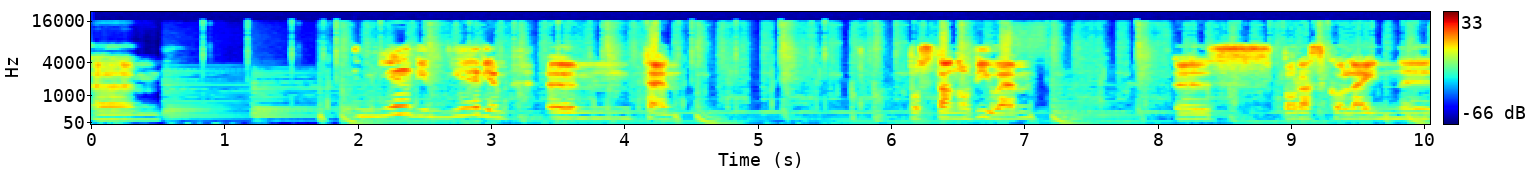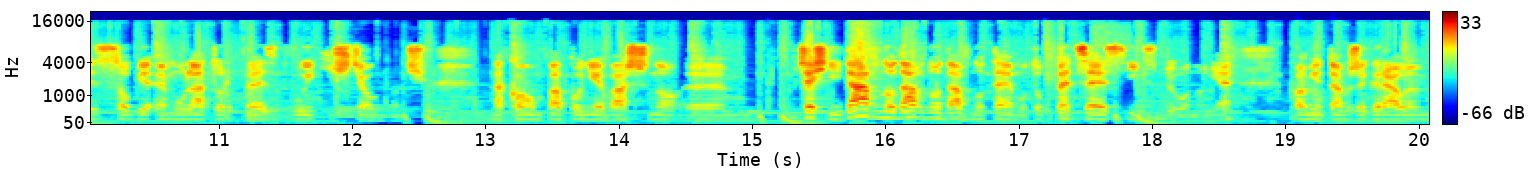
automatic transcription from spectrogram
Em, nie wiem, nie wiem. Em, ten. Postanowiłem y, po raz kolejny sobie emulator PS2 ściągnąć na kompa, ponieważ no em, wcześniej, dawno, dawno, dawno temu, to PCSX było, no nie? Pamiętam, że grałem,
